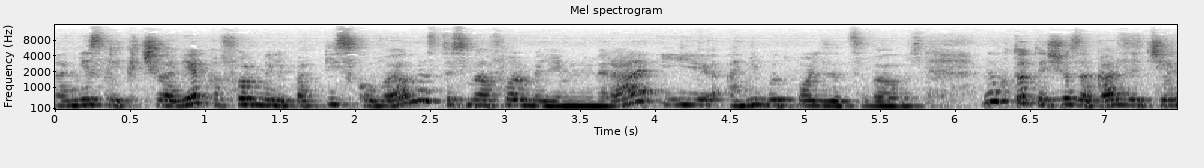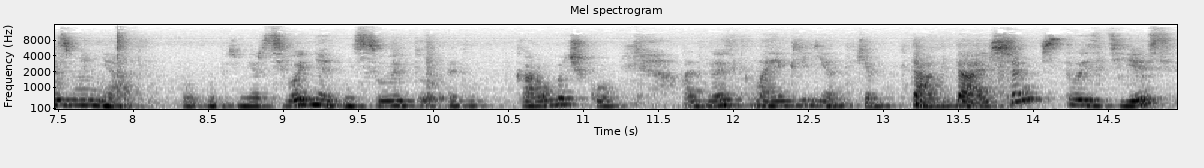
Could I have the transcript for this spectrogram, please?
э, несколько человек оформили подписку Wellness, то есть мы оформили им номера, и они будут пользоваться Wellness. Ну, кто-то еще заказывает через меня. Вот, например, сегодня отнесу эту, эту коробочку одной моей клиентки. Так, дальше, что здесь?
